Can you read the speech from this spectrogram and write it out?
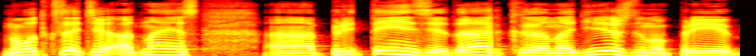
Но вот, кстати, одна из а, претензий, да, к Надеждину при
